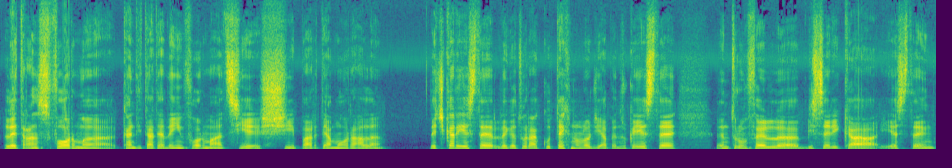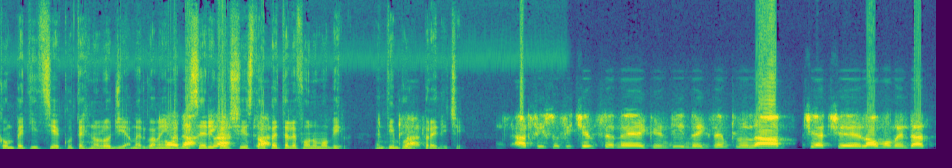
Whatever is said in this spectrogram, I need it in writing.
Le transformă cantitatea de informație și partea morală? Deci care este legătura cu tehnologia? Pentru că este, într-un fel, biserica este în competiție cu tehnologia. Merg oamenii o, la da, biserică clar, și stau clar. pe telefonul mobil în timpul clar. predicii. Ar fi suficient să ne gândim, de exemplu, la ceea ce la un moment dat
